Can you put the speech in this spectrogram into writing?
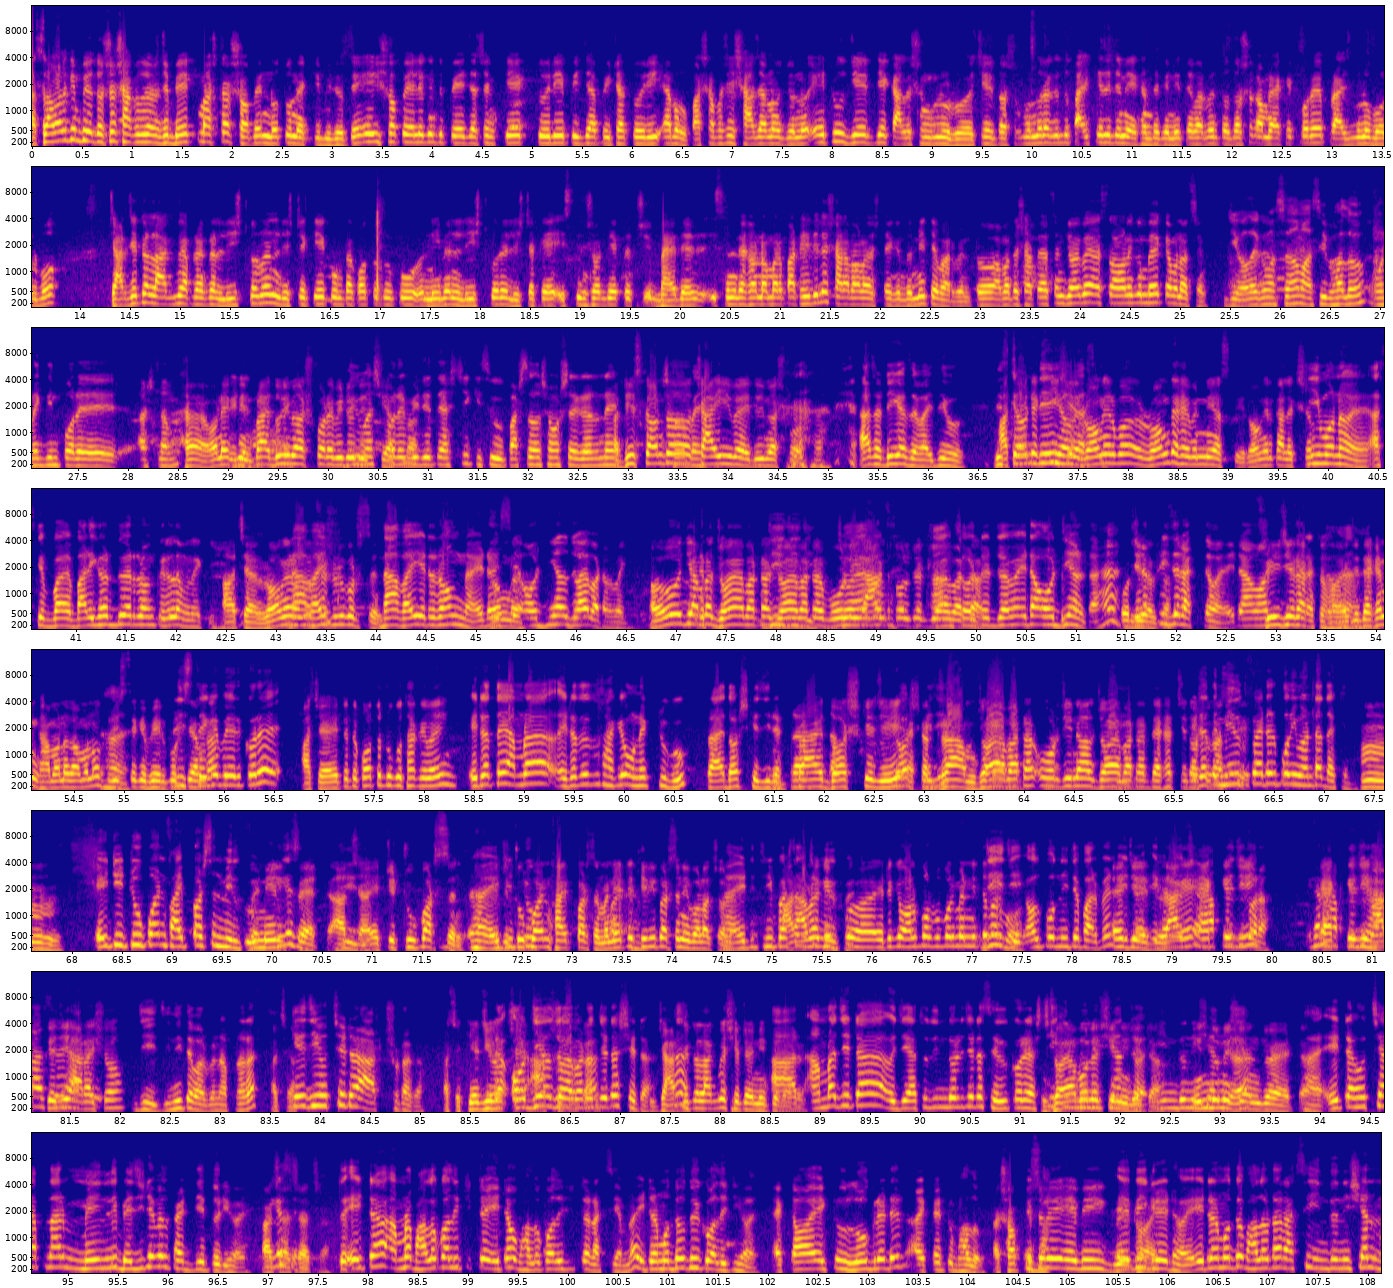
আসসালামু আলাইকুম, প্রিয় দর্শক, স্বাগত জানাচ্ছি বেক মাস্টার শপের নতুন একটি ভিডিওতে। এই শপে এলে কিন্তু পেয়ে যাচ্ছেন কেক তৈরি, পিজা, পিঠা তৈরি এবং পাশাপাশি সাজানোর জন্য এ টু জেড যে কালেকশনগুলো রয়েছে, দর্শক বন্ধুরা কিন্তু পাইকারি দামে এখান থেকে নিতে পারবেন। তো দর্শক, আমরা এক এক করে প্রাইসগুলো বলব। যার যেটা লাগবে আপনি একটা লিস্ট করবেন লিস্টে কে কোনটা কতটুকু নেবেন লিস্ট করে লিস্টটাকে স্ক্রিনশট দিয়ে একটা ভাইদের স্ক্রিনে দেখার নাম্বার পাঠিয়ে দিলে সারা বাংলাদেশ থেকে কিন্তু নিতে পারবেন। তো আমাদের সাথে আছেন জয় ভাই আসসালামু আলাইকুম ভাই কেমন আছেন? জি ওয়ালাইকুম আসসালাম আসি ভালো অনেকদিন পরে আসলাম। হ্যাঁ অনেকদিন প্রায় দুই মাস পরে ভিডিও দুই মাস পরে ভিডিওতে আসছি কিছু পার্সোনাল সমস্যার কারণে ডিসকাউন্ট তো চাই ভাই দুই মাস পর। আচ্ছা ঠিক আছে ভাই দিব। ডিসকাউন্ট এটা দিয়েই হবে রঙের রং দেখাবেন নি আজকে রঙের কালেকশন কি মনে হয়? আজকে বাড়িঘর দুয়ার রং করলাম নাকি? আচ্ছা রঙের ভাই। শুরু করছেন? না ভাই এটা রং না এটা হচ্ছে অরিজিনাল জয় বাটার ভাই। যে আমরা জয়া বাটার জয়া বাটার জি। বলি unsalted Jaya butter. Unsalted Jay এটা অরিজিনালটা হ্যাঁ? ফ্রিজে রাখতে হয় এটা আমার ফ্রিজে রাখতে হয় যে দেখেন ঘামানো ঘামানো ফ্রিজ। থেকে বের করছি আমরা। থেকে বের করে আচ্ছা এটাতে কতটুকু থাকে ভাই? এটাতে আমরা এটাতে তো থাকে অনেকটুকু প্রায় দশ কেজির একটা প্রায় দশ কেজি একটা drum Jaya butter original Jaya butter দেখাচ্ছি দর্শক এটাতে মিল্ক ফ্যাটের পরিমাণটা দেখেন। হুম eighty two point five percent milk fat milk fat আচ্ছা 82% হ্যাঁ 82.5% মানে 83%ই বলা চলে। হ্যাঁ 83% আর আমরা কি এটা কি অল্প অল্প পরিমাণ নিতে পারব? জি অল্প নিতে পারবেন। এই যে লাগে হচ্ছে এক কেজি, এখানে এক কেজি হাফ কেজি half আড়াইশো? জি জি নিতে পারবেন আপনারা। আচ্ছা। কেজি হচ্ছে এটা 800 টাকা। আচ্ছা কেজি অরিজিনাল 800 জয় টাকা। বাটার যেটা সেটা। যার হ্যাঁ? যেটা লাগবে সেটাই নিতে আর আমরা যেটা ওই যে এতদিন ধরে যেটা সেল করে আসছি জয়া বলে চিনি যেটা। ইন্দোনেশিয়ান জয়। এটা। হ্যাঁ এটা হচ্ছে আপনার মেইনলি ভেজিটেবল ফ্যাট দিয়ে তৈরি হয় আচ্ছা আচ্ছা আচ্ছা। তো এটা আমরা ভালো কোয়ালিটিটা এটাও ভালো কোয়ালিটিটা রাখছি আমরা। এটার মধ্যেও দুই কোয়ালিটি হয় একটা হয় একটু লো গ্রেডের আর একটা একটু ভালো। আর সবকিছুর এবি এবি গ্রেড হয়। এটার মধ্যে ভালোটা রাখছি ইন্দোনেশিয়ান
